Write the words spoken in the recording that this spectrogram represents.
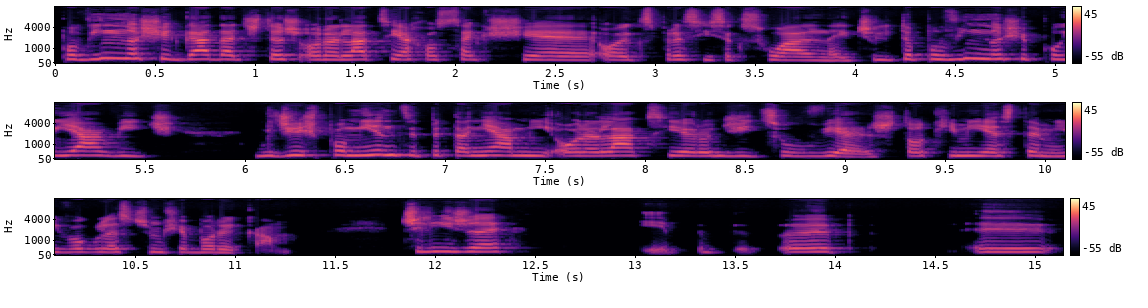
powinno się gadać też o relacjach, o seksie, o ekspresji seksualnej, czyli to powinno się pojawić gdzieś pomiędzy pytaniami o relacje rodziców, wiesz, to kim jestem i w ogóle z czym się borykam. Czyli, że y, y, Y,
